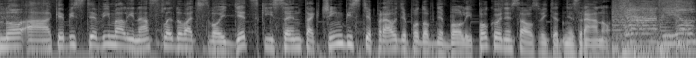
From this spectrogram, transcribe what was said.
No a keby ste vy mali nasledovať svoj detský sen, tak čím by ste pravdepodobne boli? Pokojne sa ozvite dnes ráno. Radio.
